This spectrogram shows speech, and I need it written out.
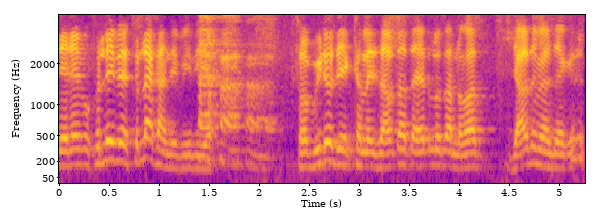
ਤੇਰੇ ਕੋ ਖੁੱਲੇ ਵੀ ਖੁੱਲਾ ਖਾਂਦੀ ਪੀਦੀ ਆ। ਸੋ ਵੀਡੀਓ ਦੇਖਣ ਲਈ ਸਭ ਦਾ ਤਹਿ ਦਿਲੋਂ ਧੰਨਵਾਦ। ਜਲਦ ਮਿਲ ਜਾਏ ਕਿਸੇ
